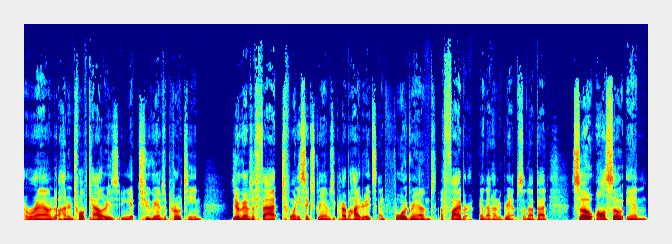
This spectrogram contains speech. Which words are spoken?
around 112 calories. You can get two grams of protein. zero grams of fat, 26 grams of carbohydrates, and four grams of fiber in that 100 grams. So not bad. So also in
